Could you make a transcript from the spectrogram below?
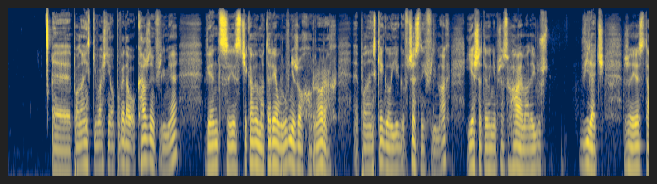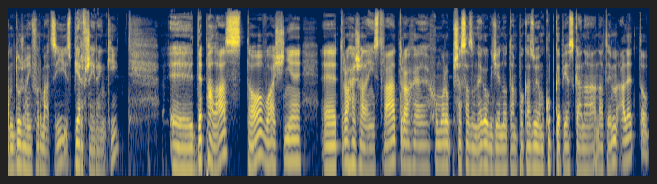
E, Polański właśnie opowiadał o każdym filmie, więc jest ciekawy materiał również o horrorach e, Polańskiego i jego wczesnych filmach. Jeszcze tego nie przesłuchałem, ale już widać, że jest tam dużo informacji z pierwszej ręki. Y, The Palace to właśnie e, trochę szaleństwa, trochę humoru przesadzonego, gdzie no tam pokazują kubkę pieska na, na tym, ale to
